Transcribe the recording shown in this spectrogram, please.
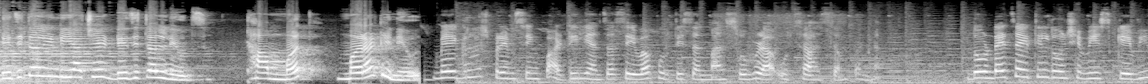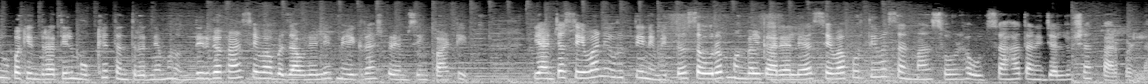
डिजिटल इंडियाचे digital news. Tham Mat Marathi news. Meghraj Premsing Patil यांचा सेवापूर्ती सन्मान सोहळा उत्साहात संपन्न. दोंडायचा येथील दोनशे वीस केव्ही उपकेंद्रातील मुख्य तंत्रज्ञ म्हणून दीर्घकाळ सेवा बजावलेले मेघराज प्रेमसिंग पाटील यांच्या सेवानिवृत्तीनिमित्त सौरभ मंगल कार्यालयात सेवापूर्ती व सन्मान सोहळा उत्साहात आणि जल्लोषात पार पडला.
